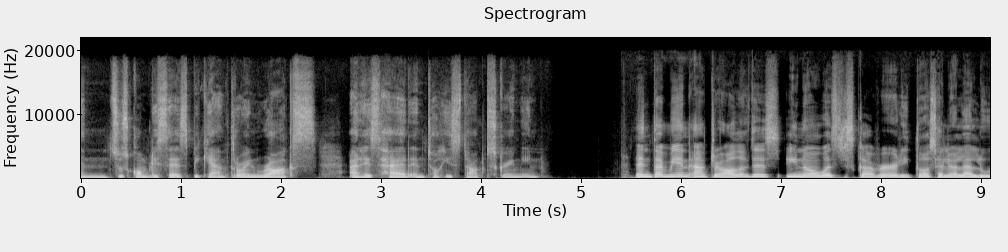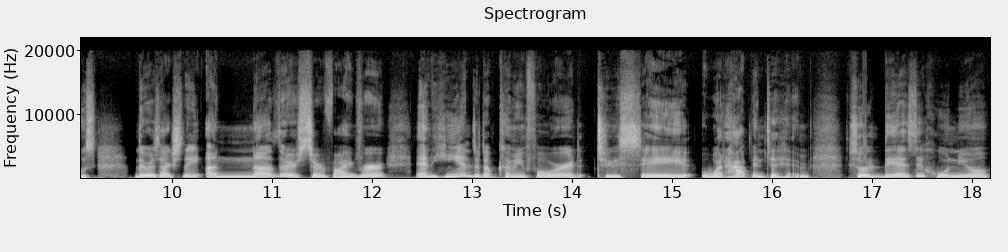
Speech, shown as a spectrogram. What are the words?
and sus cómplices began throwing rocks at his head until he stopped screaming. And también after all of this, you know, was discovered y todo salió a la luz, there was actually another survivor and he ended up coming forward to say what happened to him. So el 10 de junio,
